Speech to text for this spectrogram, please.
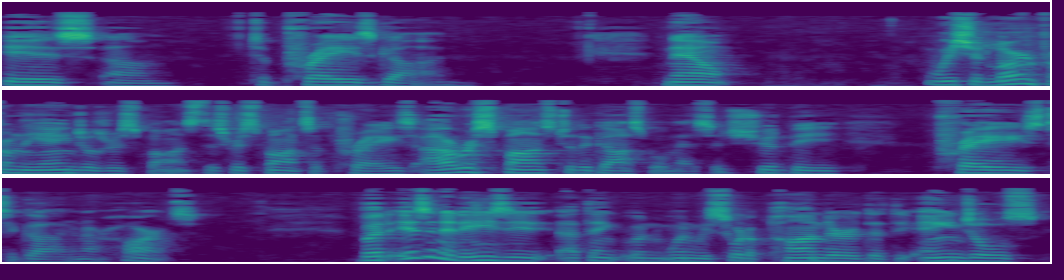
is um, to praise God. Now, we should learn from the angel's response, this response of praise. Our response to the gospel message should be praise to God in our hearts. But isn't it easy, I think, when, when we sort of ponder that the angels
